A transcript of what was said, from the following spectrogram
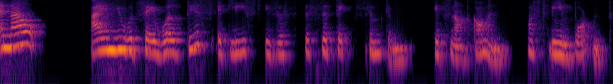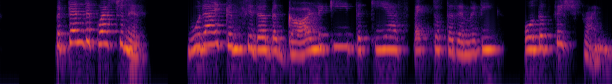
And now I and you would say, well, this at least is a specific symptom. It's not common, must be important. But then the question is, would I consider the garlicky the key aspect of the remedy or the fish brine?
